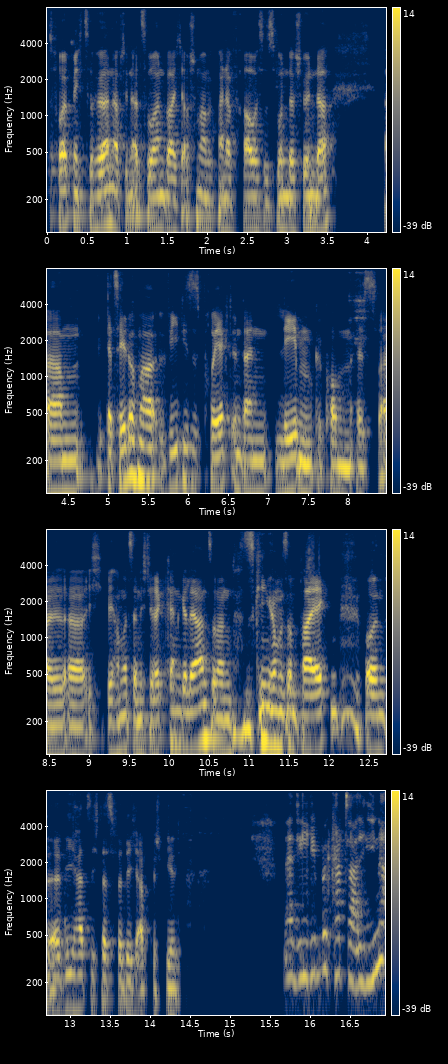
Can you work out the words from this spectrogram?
Das freut mich zu hören. Auf den Azoren war ich auch schon mal mit meiner Frau. Es ist wunderschön da. Ähm, erzähl doch mal, wie dieses Projekt in dein Leben gekommen ist, weil äh, ich, wir haben uns ja nicht direkt kennengelernt, sondern es ging um so ein paar Ecken. Und äh, wie hat sich das für dich abgespielt? Na, die liebe Catalina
